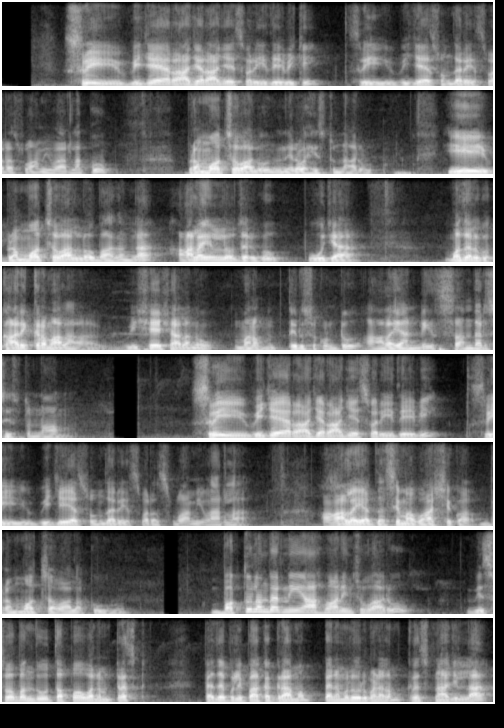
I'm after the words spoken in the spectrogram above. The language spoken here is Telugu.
శ్రీ విజయ రాజరాజేశ్వరీ దేవికి శ్రీ విజయ సుందరేశ్వర స్వామి వార్లకు బ్రహ్మోత్సవాలు నిర్వహిస్తున్నారు. ఈ బ్రహ్మోత్సవాల్లో భాగంగా ఆలయంలో జరుగు పూజ మొదలగు కార్యక్రమాల విశేషాలను మనం తెలుసుకుంటూ ఆలయాన్ని సందర్శిస్తున్నాం. శ్రీ విజయ రాజరాజేశ్వరీ దేవి శ్రీ విజయ సుందరేశ్వర స్వామి వార్ల ఆలయ దశమ వార్షిక బ్రహ్మోత్సవాలకు భక్తులందరినీ ఆహ్వానించువారు విశ్వబంధు తపోవనం ట్రస్ట్ పెదపులిపాక గ్రామం పెనమలూరు మండలం కృష్ణా జిల్లా.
